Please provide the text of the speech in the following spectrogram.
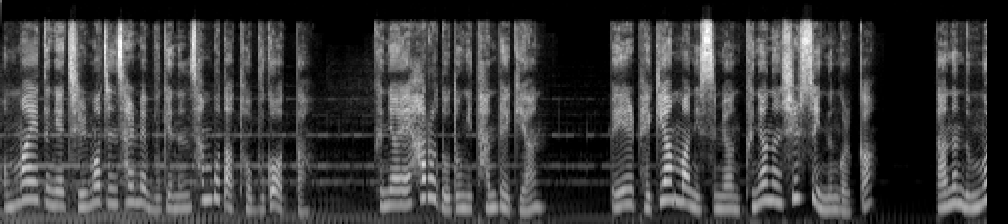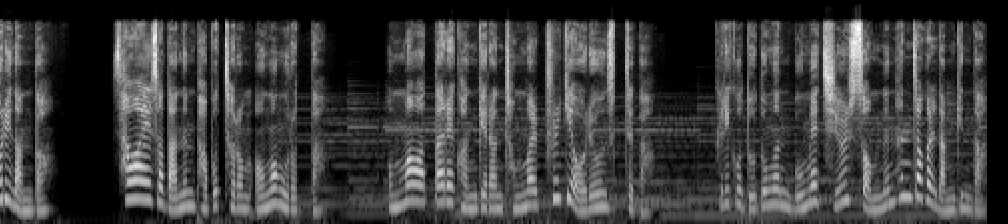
엄마의 등에 짊어진 삶의 무게는 산보다 더 무거웠다. 그녀의 하루 노동이 단 100위안. 매일 100위안만 있으면 그녀는 쉴 수 있는 걸까? 나는 눈물이 난다. 사화에서 나는 바보처럼 엉엉 울었다. 엄마와 딸의 관계란 정말 풀기 어려운 숙제다. 그리고 노동은 몸에 지울 수 없는 흔적을 남긴다.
